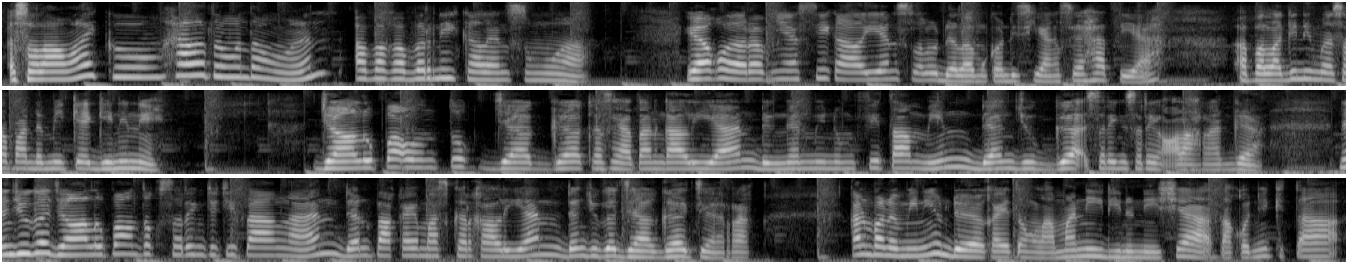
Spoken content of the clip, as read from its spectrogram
Assalamualaikum, halo teman-teman, apa kabar nih kalian semua? Ya aku harapnya sih kalian selalu dalam kondisi yang sehat ya. Apalagi di masa pandemi kayak gini nih. Jangan lupa untuk jaga kesehatan kalian dengan minum vitamin dan juga sering-sering olahraga. Dan juga jangan lupa untuk sering cuci tangan dan pakai masker kalian dan juga jaga jarak. Kan pandemi ini udah kayak tong lama nih di Indonesia. Takutnya kita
